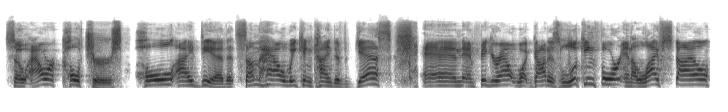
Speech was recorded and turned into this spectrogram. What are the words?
So, our culture's whole idea that somehow we can kind of guess and, and figure out what God is looking for in a lifestyle,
